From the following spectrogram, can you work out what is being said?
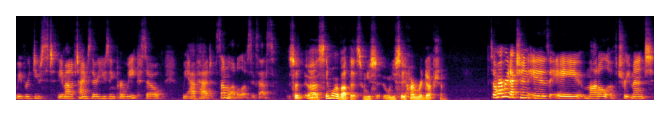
we've reduced the amount of times they're using per week, so we have had some level of success. So, uh, say more about this when you say, when you say harm reduction. So, harm reduction is a model of treatment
